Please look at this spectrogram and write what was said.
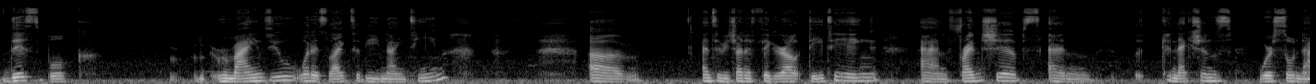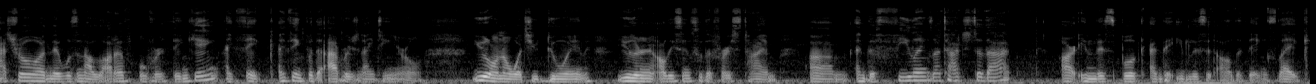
This book reminds you what it's like to be 19 um and to be trying to figure out dating and friendships and connections were so natural and there wasn't a lot of overthinking. I think, I think for the average 19 year old, you don't know what you're doing. You're learning all these things for the first time. Um, and the feelings attached to that are in this book and they elicit all the things like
